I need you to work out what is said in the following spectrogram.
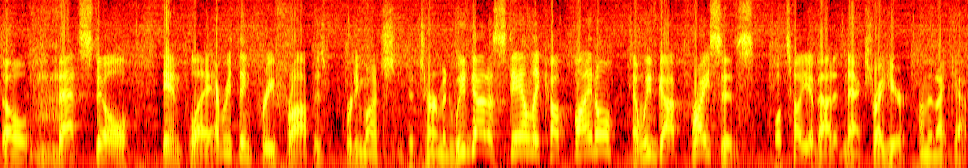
So that's still in play. Everything pre-flop is pretty much determined. We've got a Stanley Cup final and we've got prices. We'll tell you about it next, right here on the Nightcap.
